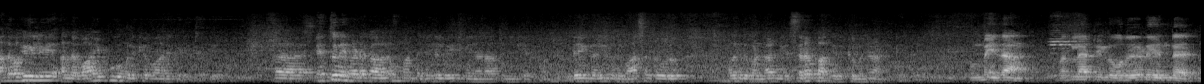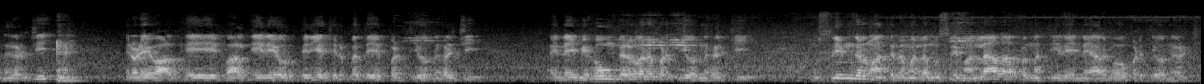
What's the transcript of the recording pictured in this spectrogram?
அந்த வகையிலே அந்த வாய்ப்பு உங்களுக்கு எவ்வாறு கிடைத்தது? எத்தனை வருட காலம் அந்த நிகழ்வை நீங்கள் நடாத்தி நீங்கள் விடயங்களில் ஒரு மாசத்தோடு பகிர்ந்து கொண்டால் மிக சிறப்பாக இருக்கும் என்று நான் நினைக்கிறேன். உண்மைதான். வரலாற்றில் ஒரு ஏடு என்ற நிகழ்ச்சி. என்னுடைய வாழ்க்கையை வாழ்க்கையிலே ஒரு பெரிய திருப்பத்தை ஏற்படுத்திய ஒரு நிகழ்ச்சி. என்னை மிகவும் பிரபலப்படுத்திய ஒரு நிகழ்ச்சி. முஸ்லீம்கள் மாத்திரமல்ல முஸ்லீம் அல்லாதவர்கள் மத்தியில் என்னை அறிமுகப்படுத்திய ஒரு நிகழ்ச்சி.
